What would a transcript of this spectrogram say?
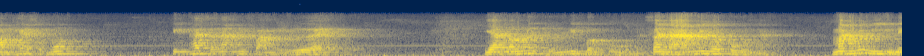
มันแค่สมมุติจึงทัศนะให้ฟังอยู่เรื่อยอย่างเรานึกถึงลิเวอร์พูลสนามลิเวอร์พูลนะมันไม่มีอยู่ใน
